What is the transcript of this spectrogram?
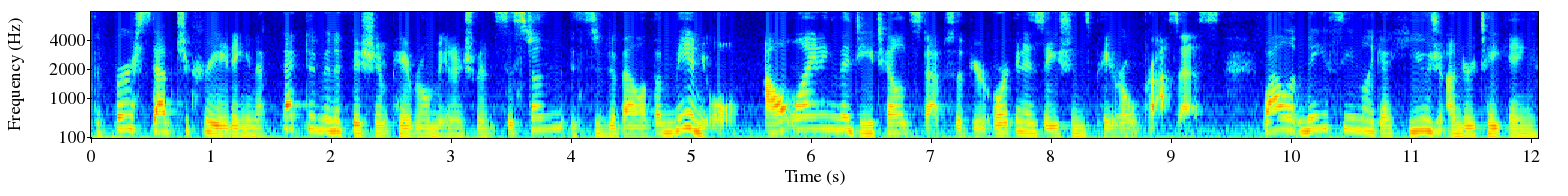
The first step to creating an effective and efficient payroll management system is to develop a manual outlining the detailed steps of your organization's payroll process. While it may seem like a huge undertaking,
